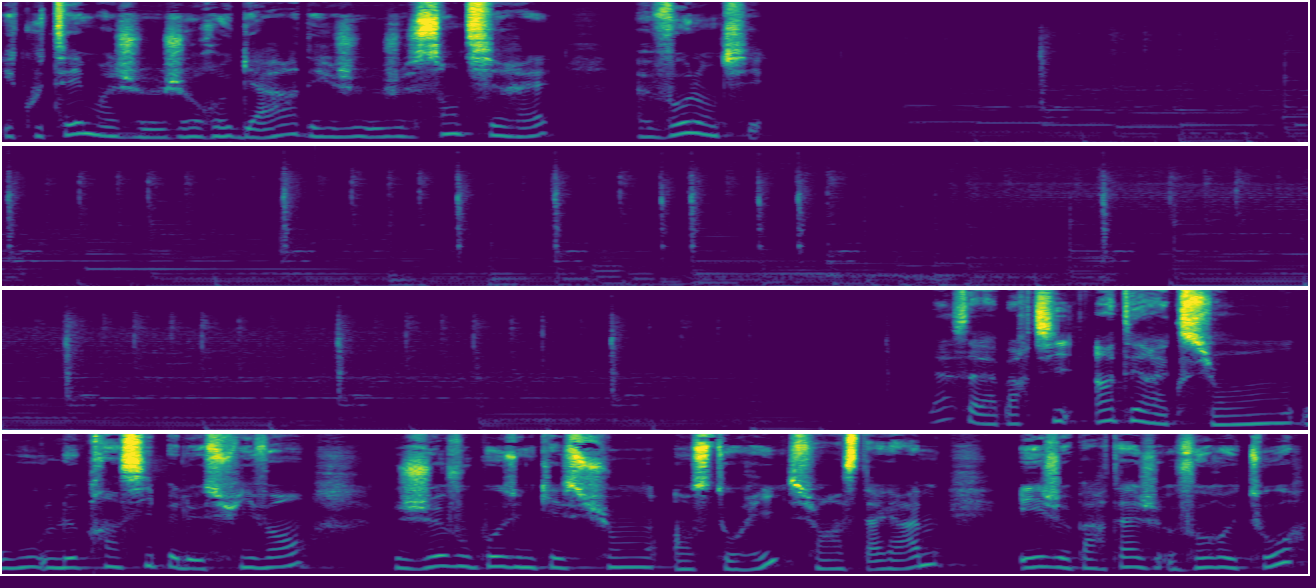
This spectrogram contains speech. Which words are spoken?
écoutez, moi je, je regarde et je, je sentirai volontiers. Là, c'est la partie interaction où le principe est le suivant. Je vous pose une question en story sur Instagram et je partage vos retours.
